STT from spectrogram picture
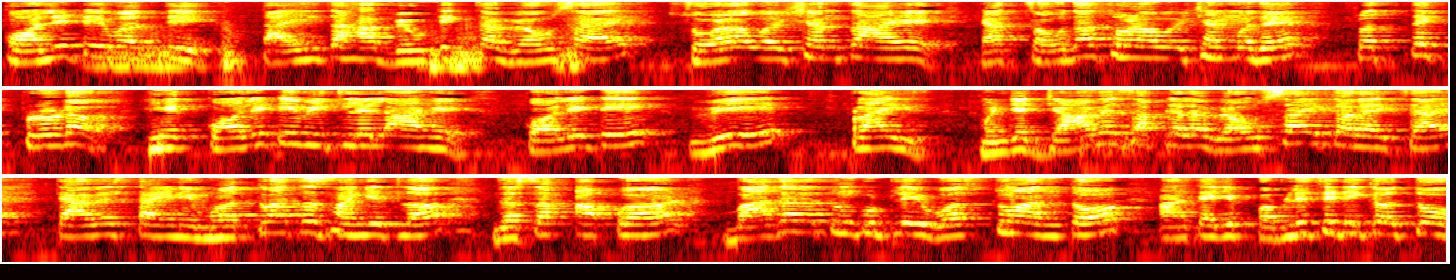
क्वालिटीवरती ताईंचा हा ब्युटिकचा व्यवसाय सोळा वर्षांचा आहे. ह्या चौदा सोळा वर्षांमध्ये प्रत्येक प्रोडक्ट हे क्वालिटी विकलेलं आहे. क्वालिटी वे प्राइस म्हणजे ज्यावेळेस आपल्याला व्यवसाय करायचा आहे त्यावेळेस ताईने महत्वाचं सांगितलं जसं आपण बाजारातून कुठलीही वस्तू आणतो आणि त्याची पब्लिसिटी करतो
